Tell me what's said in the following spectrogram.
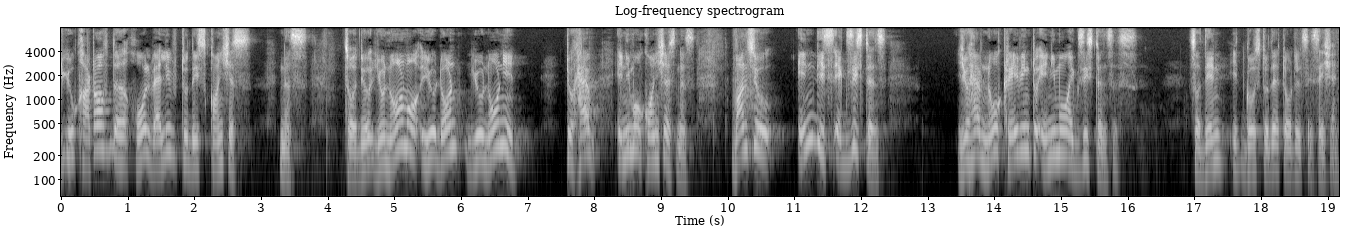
you cut off the whole value to this consciousness. So you, you no more you don't you no need to have any more consciousness. Once you end this existence you have no craving to any more existences. So then it goes to the total cessation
